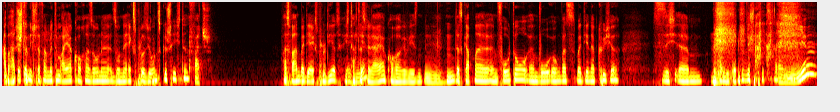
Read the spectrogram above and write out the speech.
Aber hattest Stimmt. du nicht, Stefan, mit dem Eierkocher so eine, so eine Explosionsgeschichte? Quatsch. Was war denn bei dir explodiert? Ich dachte, das wäre der Eierkocher gewesen. Mhm. Das gab mal ein Foto, ähm, wo irgendwas bei dir in der Küche sich ähm, bis an die Decke gespritzt hat. Bei mir?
